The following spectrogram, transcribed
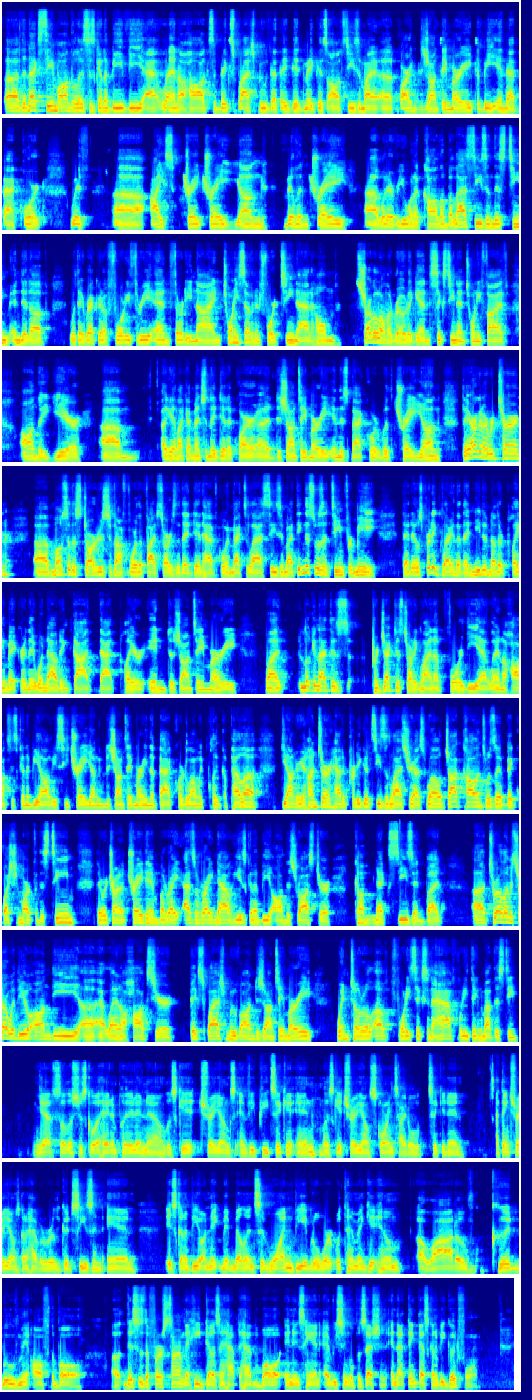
Uh, the next team on the list is going to be the Atlanta Hawks, a big splash move that they did make this offseason by uh, acquiring DeJounte Murray to be in that backcourt with uh, Ice Trey, Trae Young, Villain Trey, uh, whatever you want to call him. But last season, this team ended up with a record of 43 and 39, 27 and 14 at home, struggled on the road again, 16 and 25 on the year. Um, again, like I mentioned, they did acquire uh, Dejounte Murray in this backcourt with Trae Young. They are going to return uh, most of the starters, if not four of the five starters that they did have going back to last season. But I think this was a team for me that it was pretty glaring that they need another playmaker, and they went out and got that player in Dejounte Murray. But looking at this projected starting lineup for the Atlanta Hawks is going to be obviously Trae Young and DeJounte Murray in the backcourt, along with Clint Capela. DeAndre Hunter had a pretty good season last year as well. John Collins was a big question mark for this team. They were trying to trade him, but right as of right now, he is going to be on this roster come next season. But uh, Terrell, let me start with you on the uh, Atlanta Hawks here. Big splash move on DeJounte Murray, win total of 46 and a half. What are you thinking about this team? Yeah, so let's just go ahead and put it in now. Let's get Trae Young's MVP ticket in. Let's get Trae Young's scoring title ticket in. I think Trae Young's going to have a really good season, and it's going to be on Nick McMillan to one be able to work with him and get him a lot of good movement off the ball. Uh, this is the first time that he doesn't have to have the ball in his hand every single possession, and I think that's going to be good for him.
